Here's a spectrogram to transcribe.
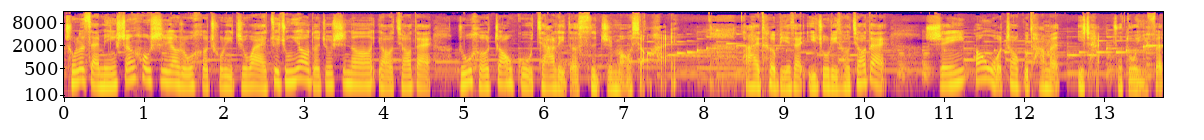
除了载明身后事要如何处理之外，最重要的就是呢，要交代如何照顾家里的四只毛小孩。”他还特别在遗嘱里头交代，谁帮我照顾他们，遗产就多一份。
